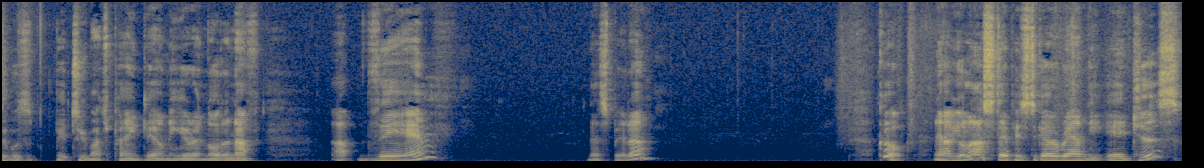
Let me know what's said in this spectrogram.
It was a bit too much paint down here and not enough up there. That's better. Cool. Now your last step is to go around the edges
